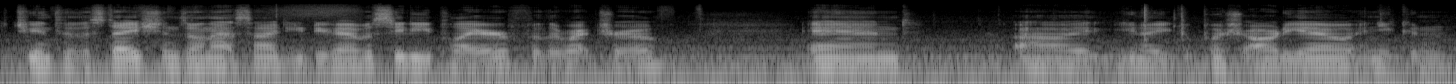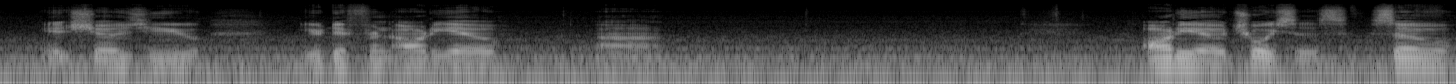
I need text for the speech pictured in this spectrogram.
You tune through the stations on that side. You do have a CD player for the retro. And, uh, you know, you can push audio and you can, it shows you your different audio uh, audio choices. So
